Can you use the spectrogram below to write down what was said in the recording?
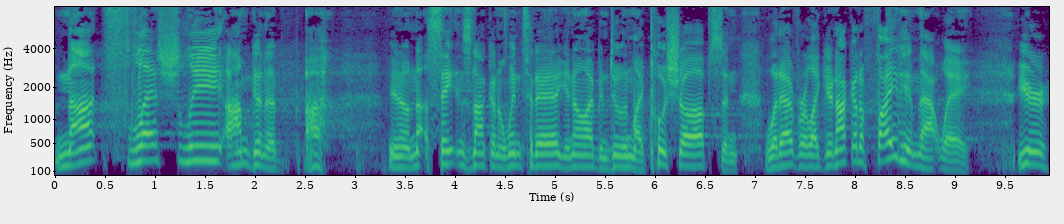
not fleshly, I'm gonna, uh, you know, not, Satan's not gonna win today. You know, I've been doing my push ups and whatever. Like, you're not gonna fight him that way. You're,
